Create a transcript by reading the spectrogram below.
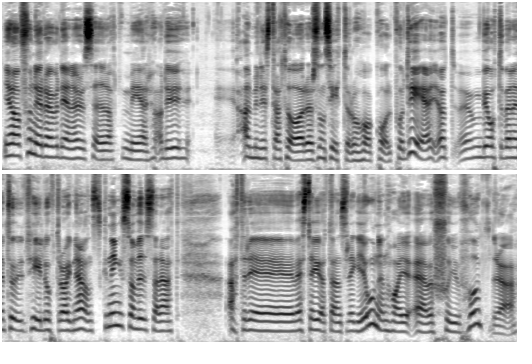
Jag funderar över det när du säger att mer, ja, det är administratörer som sitter och har koll på det. Jag, vi återvänder till Uppdrag granskning som visar att att det, Västra Götalandsregionen har ju över 700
